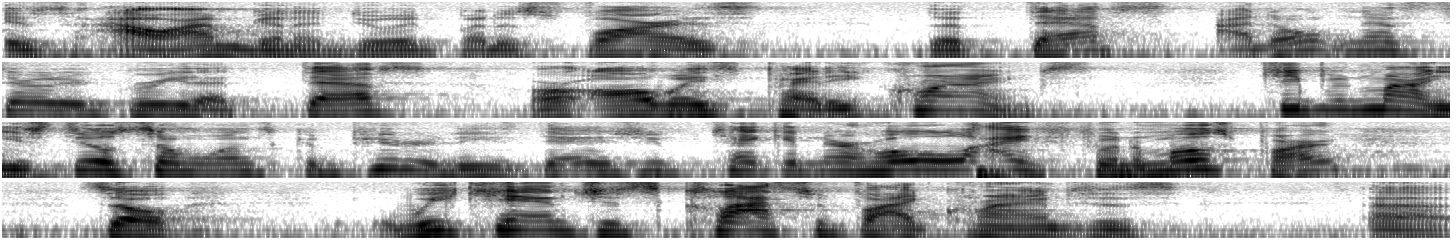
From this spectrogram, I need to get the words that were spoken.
is how I'm going to do it. But as far as the thefts, I don't necessarily agree that thefts are always petty crimes. Keep in mind, you steal someone's computer these days, you've taken their whole life for the most part. So we can't just classify crimes as uh,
